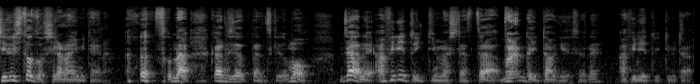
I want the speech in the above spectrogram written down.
知る人ぞ知らないみたいな。そんな感じだったんですけども。じゃあねアフィリエイト行ってみましたっつったらブーンと行ったわけですよね。アフィリエイト行ってみたら。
